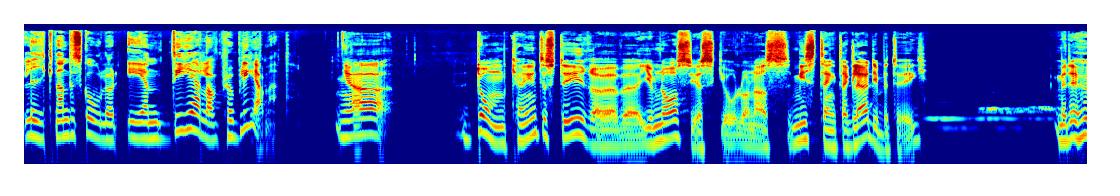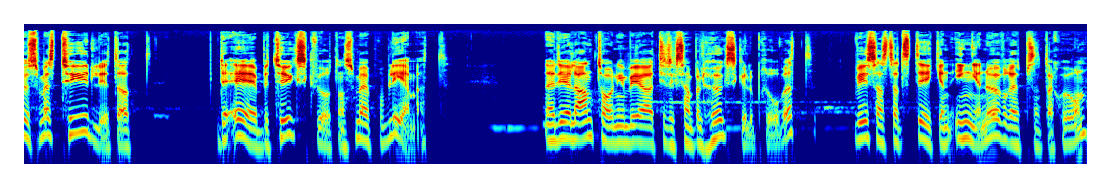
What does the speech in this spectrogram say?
liknande skolor är en del av problemet? Ja, de kan ju inte styra över gymnasieskolornas misstänkta glädjebetyg. Men det är hur som helst tydligt att det är betygskvoten som är problemet. När det gäller antagning via till exempel högskoleprovet visar statistiken ingen överrepresentation.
